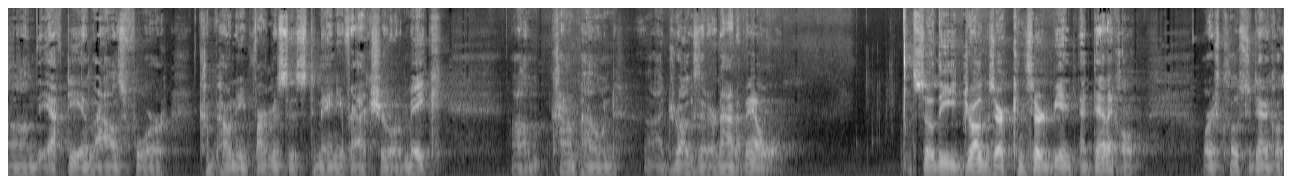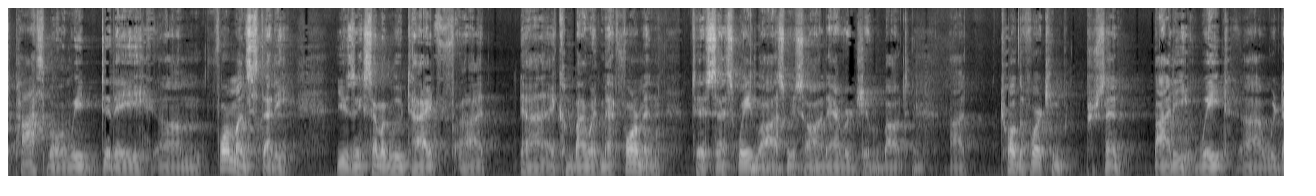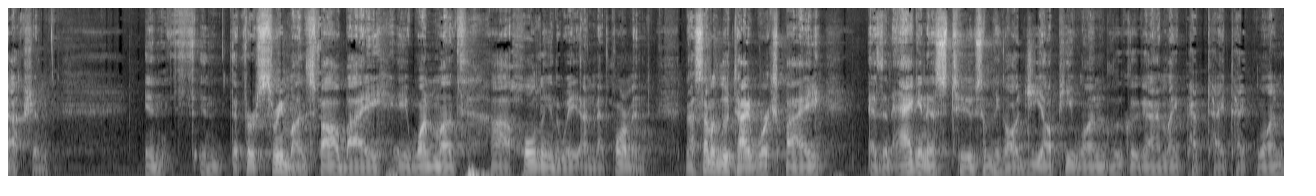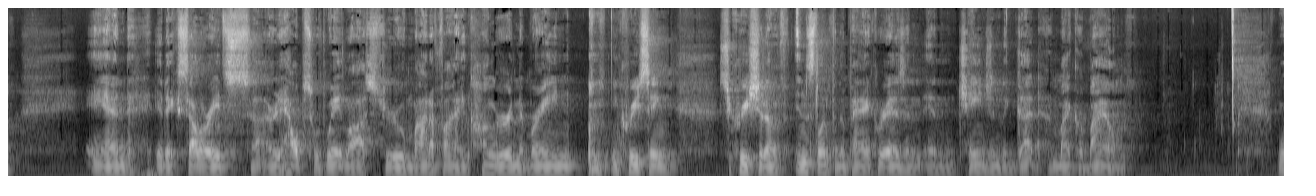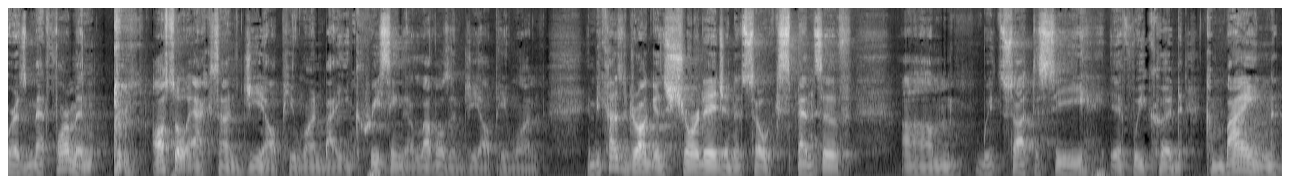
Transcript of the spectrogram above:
Um, the FDA allows for compounding pharmacists to manufacture or make um, compound uh, drugs that are not available. So the drugs are considered to be identical or as close to identical as possible. And we did a um, four month study using semaglutide uh, uh, combined with metformin to assess weight loss, we saw an average of about uh, 12 to 14 percent body weight uh, reduction in, th- in the first three months, followed by a one month uh, holding of the weight on metformin. Now, semaglutide works by as an agonist to something called GLP-1, glucagon-like peptide type 1, and it accelerates uh, or it helps with weight loss through modifying hunger in the brain, increasing secretion of insulin from the pancreas and, and change in the gut microbiome. Whereas metformin also acts on GLP 1 by increasing the levels of GLP 1. And because the drug is shortage and is so expensive, um, we sought to see if we could combine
